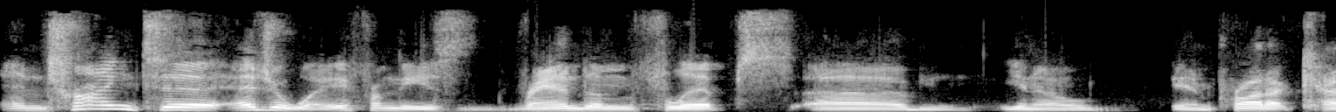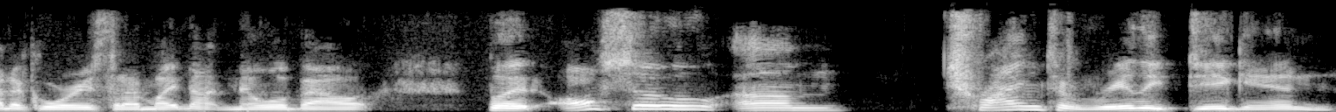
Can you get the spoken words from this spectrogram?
and trying to edge away from these random flips, um, you know, in product categories that I might not know about, but also um, trying to really dig in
